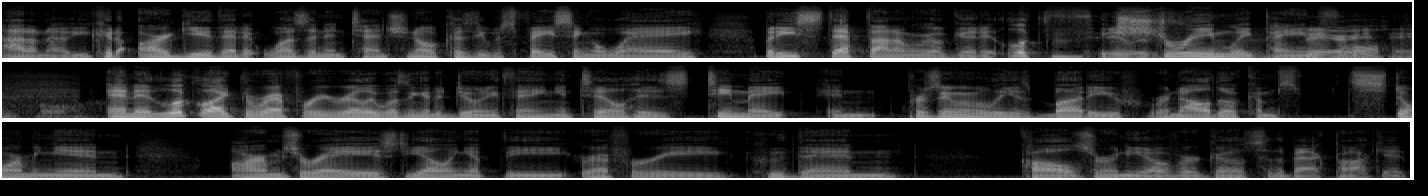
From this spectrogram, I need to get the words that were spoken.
I don't know. You could argue that it wasn't intentional because he was facing away, but he stepped on him real good. It looked v- It extremely painful. Very painful. And it looked like the referee really wasn't going to do anything until his teammate and presumably his buddy Ronaldo comes storming in, arms raised, yelling at the referee, who then calls Rooney over, goes to the back pocket,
